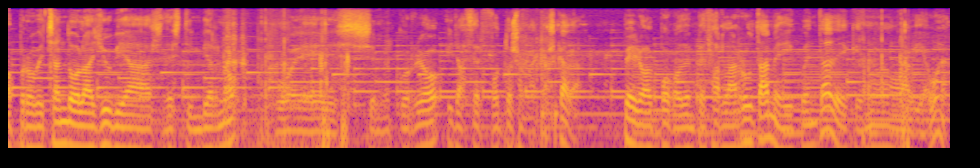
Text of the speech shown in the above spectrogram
Aprovechando las lluvias de este invierno, pues se me ocurrió ir a hacer fotos a la cascada. Pero al poco de empezar la ruta me di cuenta de que no había una.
